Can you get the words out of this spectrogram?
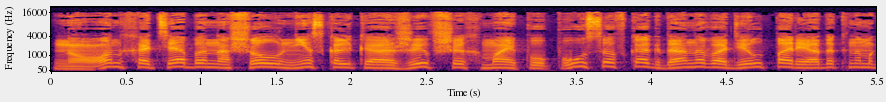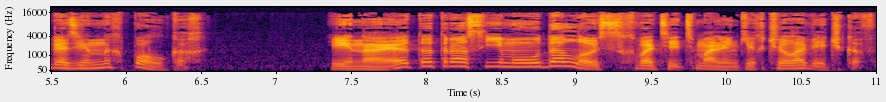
Но он хотя бы нашел несколько оживших майпупусов, когда наводил порядок на магазинных полках. И на этот раз ему удалось схватить маленьких человечков.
